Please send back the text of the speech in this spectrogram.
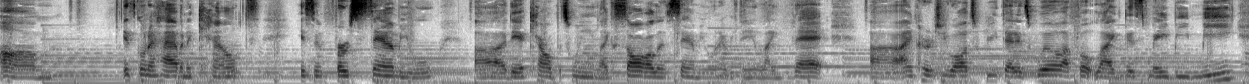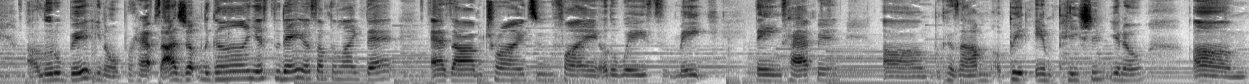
um, is going to have an account. It's in First Samuel. Uh, the account between like Saul and Samuel and everything like that. Uh, I encourage you all to read that as well. I felt like this may be me a little bit. You know, perhaps I jumped the gun yesterday or something like that as I'm trying to find other ways to make things happen um, because I'm a bit impatient, you know. Um,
